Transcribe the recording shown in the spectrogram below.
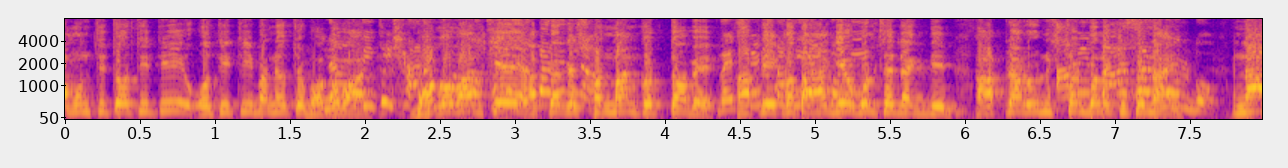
আমন্ত্রিত অতিথি অতিথি মানে হচ্ছে ভগবান ভগবানকে আপনাকে। সম্মান করতে হবে আপনি এই কথা আগেও বলছেন একদিন আপনার অনুষ্ঠান বলে কিছু নাই। না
